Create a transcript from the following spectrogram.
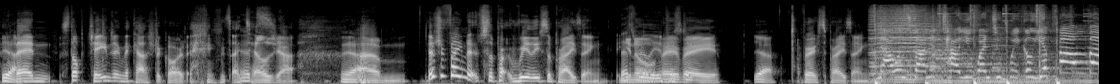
Yeah. then stop changing the cast recordings. I It's- tells ya. Yeah. Um, I should find it surpri- really surprising. you That's know, really very interesting. very Yeah. very surprising. No one's gonna tell you when to wiggle your bumper.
